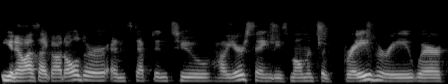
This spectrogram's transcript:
you know as I got older and stepped into how you're saying these moments of bravery where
